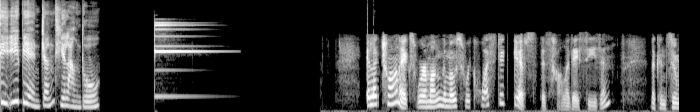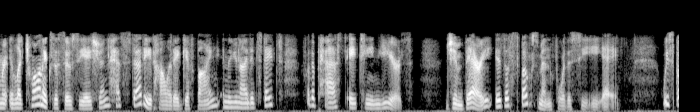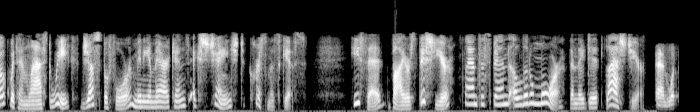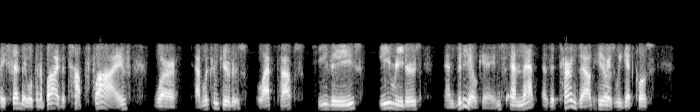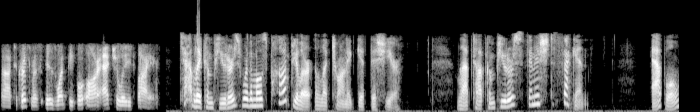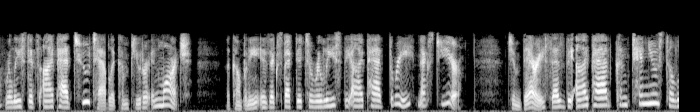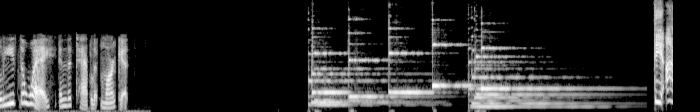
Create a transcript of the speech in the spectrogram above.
第一遍整体朗读。 Electronics were among the most requested gifts this holiday season. The Consumer Electronics Association has studied holiday gift buying in the United States for the past 18 years. Jim Barry is a spokesman for the CEA. We spoke with him last week just before many Americans exchanged Christmas gifts. He said buyers this year plan to spend a little more than they did last year. And what they said they were going to buy, the top five were tablet computers, laptops, TVs, e-readers, and video games. And that, as it turns out, here as we get close uh, to Christmas, is what people are actually buying. Tablet computers were the most popular electronic gift this year. Laptop computers finished second. Apple released its iPad 2 tablet computer in March. The company is expected to release the iPad 3 next year. Jim Barry says the iPad continues to lead the way in the tablet market.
